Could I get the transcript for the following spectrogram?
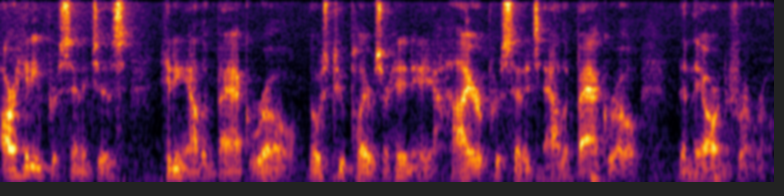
our hitting percentages. Hitting out of the back row, those two players are hitting a higher percentage out of the back row than they are in the front row.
